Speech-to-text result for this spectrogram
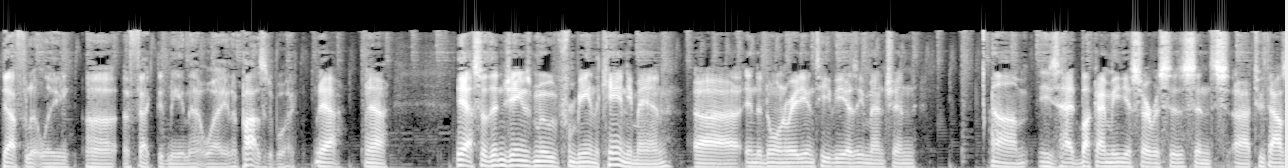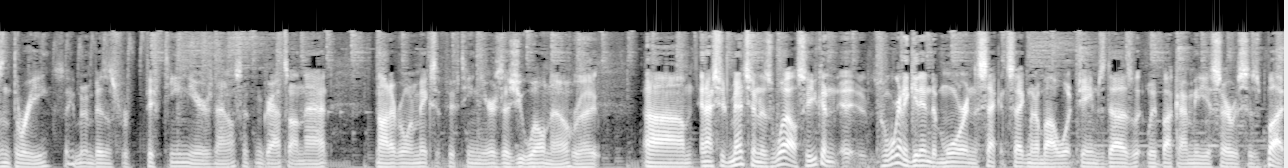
definitely uh, affected me in that way, in a positive way. Yeah, yeah, yeah. So then James moved from being the candy man uh, into doing radio and TV, as he mentioned. Um, he's had Buckeye Media Services since uh, 2003, so he's been in business for 15 years now. So congrats on that. Not everyone makes it 15 years, as you well know. Right. Um, and I should mention as well. So you can. Uh, so we're going to get into more in the second segment about what James does with, with Buckeye Media Services, but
